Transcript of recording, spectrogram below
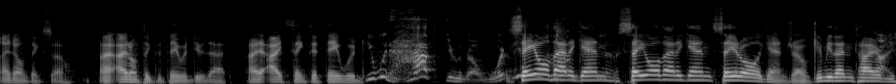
I don't think so. I, I don't think that they would do that. I, I think that they would You would have to, though. wouldn't say all that again. Say all that again. Say it all again, Joe. Give me that entire. All You,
